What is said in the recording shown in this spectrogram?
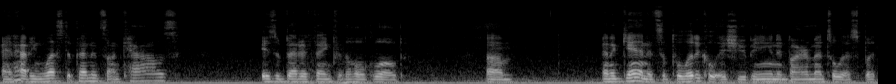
and having less dependence on cows is a better thing for the whole globe. Um, and again, it's a political issue being an environmentalist, but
